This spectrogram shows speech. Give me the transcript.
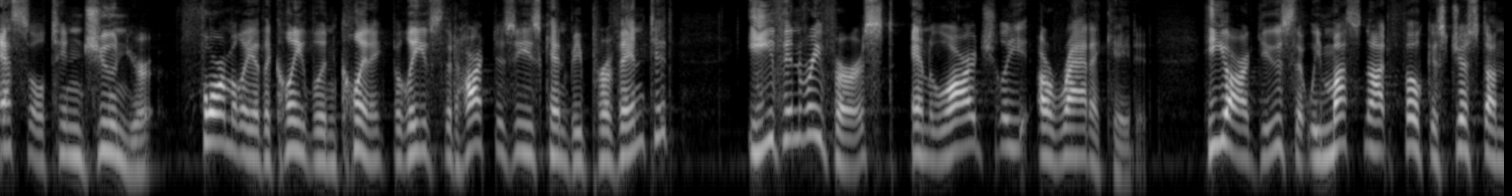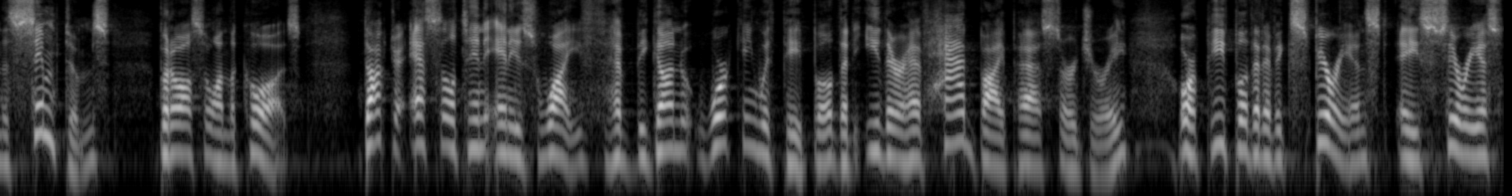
Esselstyn Jr., formerly of the Cleveland Clinic, believes that heart disease can be prevented, even reversed, and largely eradicated. He argues that we must not focus just on the symptoms, but also on the cause. Dr. Esselstyn and his wife have begun working with people that either have had bypass surgery or people that have experienced a serious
